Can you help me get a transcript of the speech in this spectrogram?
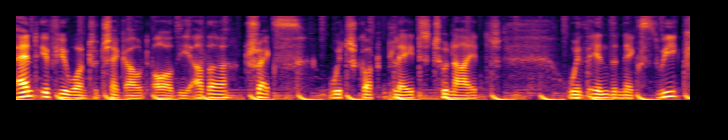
And if you want to check out all the other tracks which got played tonight within the next week,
